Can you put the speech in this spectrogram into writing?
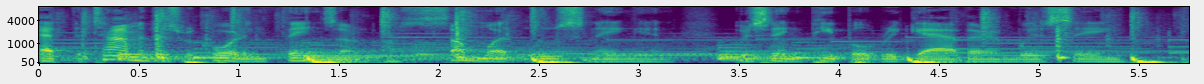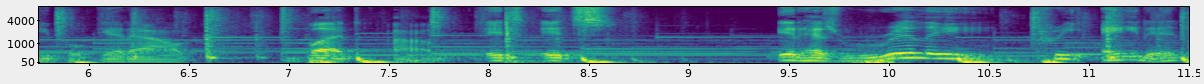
at the time of this recording, things are, are somewhat loosening, and we're seeing people regather, and we're seeing people get out. But um, it's it's it has really created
